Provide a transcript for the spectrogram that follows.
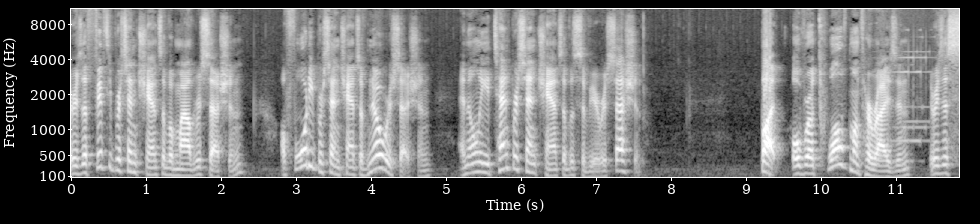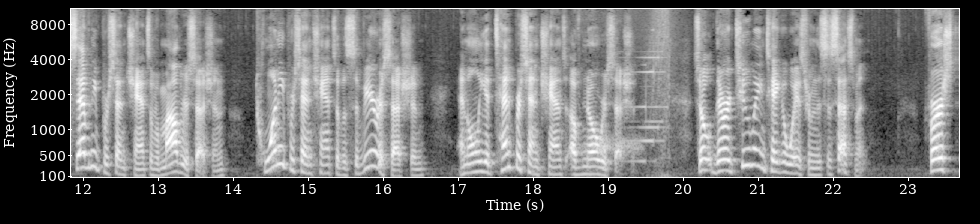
there is a 50% chance of a mild recession, a 40% chance of no recession, and only a 10% chance of a severe recession. But over a 12 month horizon, there is a 70% chance of a mild recession, 20% chance of a severe recession, and only a 10% chance of no recession. So there are two main takeaways from this assessment. First,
